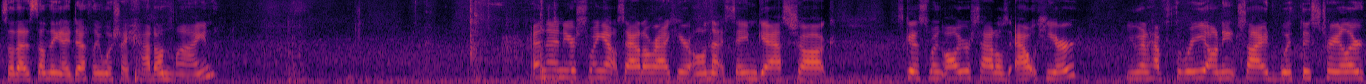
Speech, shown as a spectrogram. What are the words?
So that is something I definitely wish I had on mine. And then your swing out saddle right here on that same gas shock. It's gonna swing all your saddles out here. You're gonna have three on each side with this trailer.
